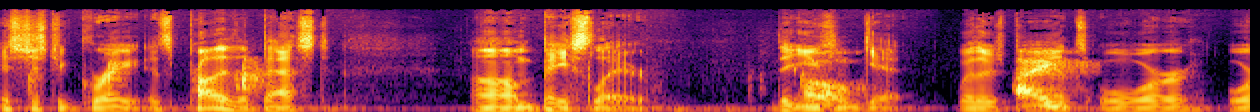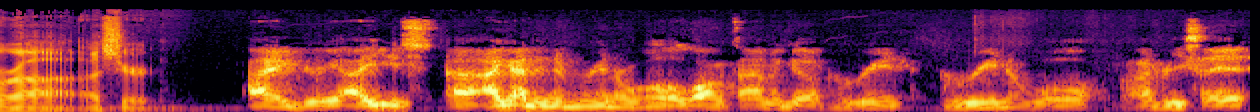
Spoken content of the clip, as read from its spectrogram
it's just a great. It's probably the best um, base layer that you Oh. can get, whether it's I- pants or or uh, a shirt. I agree. I used uh, I got into merino wool a long time ago. Marine merino wool, however you say it,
